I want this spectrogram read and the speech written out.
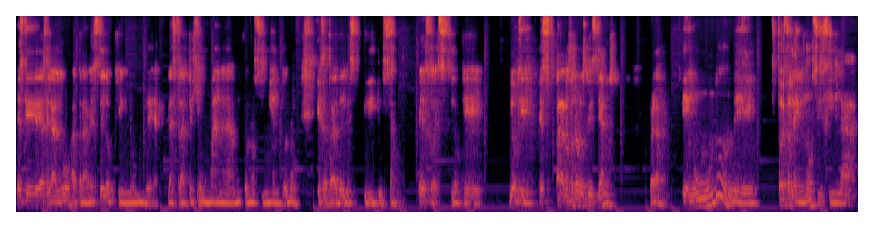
Es que hacer algo a través de lo que el hombre, la estrategia humana, un conocimiento, ¿no? Es a través del Espíritu Santo. Eso es lo que, lo que es para nosotros los cristianos, ¿verdad? En un mundo donde todo esto, la hipnosis y la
